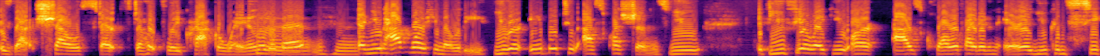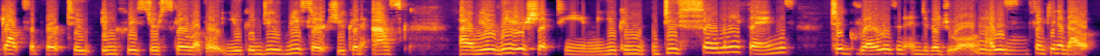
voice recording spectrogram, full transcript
is that shell starts to hopefully crack away a little mm-hmm. bit and you have more humility you are able to ask questions you if you feel like you aren't as qualified in an area you can seek out support to increase your skill level you can do research you can ask um, your leadership team. You can do so many things to grow as an individual. Mm-hmm. I was mm-hmm. thinking about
